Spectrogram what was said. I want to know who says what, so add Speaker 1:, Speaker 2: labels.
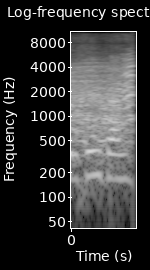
Speaker 1: supirkint ten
